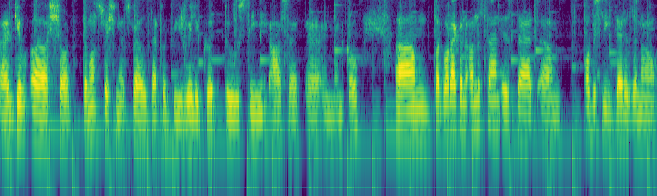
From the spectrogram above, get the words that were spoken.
uh, give a short demonstration as well. That would be really good to see RSAT uh, in one go. Um, but what I can understand is that um, obviously there is a now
